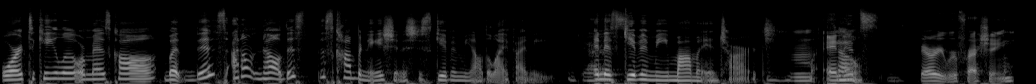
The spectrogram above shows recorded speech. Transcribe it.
or tequila or mezcal, but this I don't know. This this combination is just giving me all the life I need, and it's giving me mama in charge. Mhm. and So- it's very refreshing.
